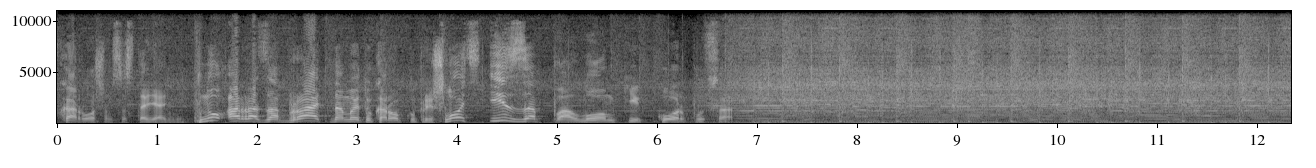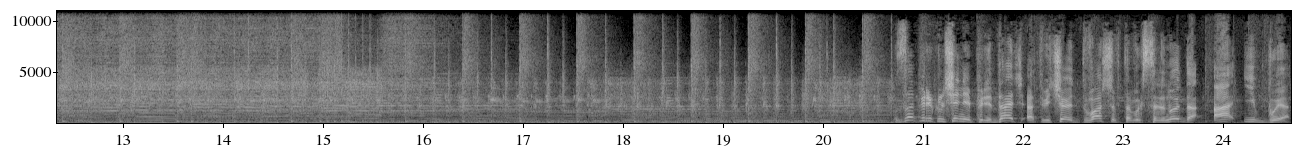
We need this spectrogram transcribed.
в хорошем состоянии. Ну, а разобрать нам эту коробку пришлось из-за поломки корпуса. За переключение передач отвечают два шифтовых соленоида А и Б.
